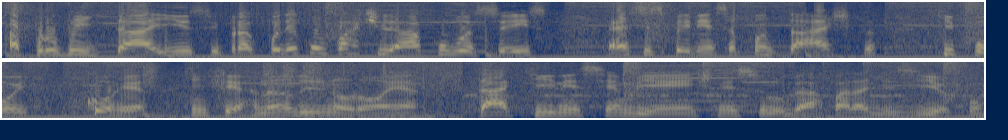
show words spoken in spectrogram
aproveitar isso e para poder compartilhar com vocês essa experiência fantástica que foi correr em Fernando de Noronha, estar tá aqui nesse ambiente, nesse lugar paradisíaco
